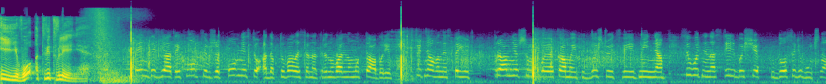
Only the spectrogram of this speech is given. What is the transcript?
и его ответвление. День дев'ятий хлопці вже повністю адаптувалися на тренувальному таборі. Щодня вони стають вправнішими вояками і підвищують свої вміння. Сьогодні на стрільбищі досить гучно.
